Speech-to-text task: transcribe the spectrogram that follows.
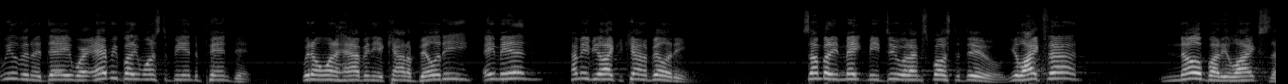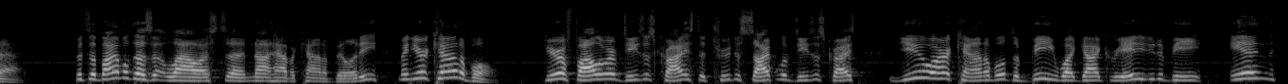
we live in a day where everybody wants to be independent. We don't want to have any accountability. Amen. How many of you like accountability? Somebody make me do what I'm supposed to do. You like that? Nobody likes that. But the Bible doesn't allow us to not have accountability. I mean, you're accountable. If you're a follower of Jesus Christ, a true disciple of Jesus Christ, you are accountable to be what God created you to be in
